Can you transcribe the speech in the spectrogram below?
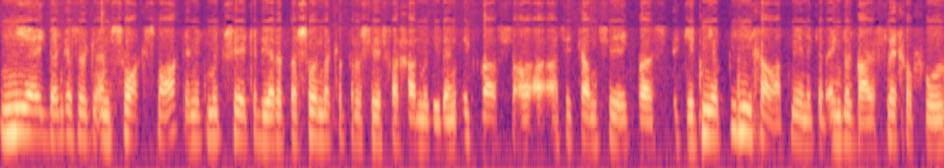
Nee, ek dink as ek in swak smaak en ek moet sê ek het deur 'n persoonlike proses gegaan met die ding. Ek was as ek kan sê ek was ek het nie opinie gehad nie en ek het eintlik baie sleg gevoel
